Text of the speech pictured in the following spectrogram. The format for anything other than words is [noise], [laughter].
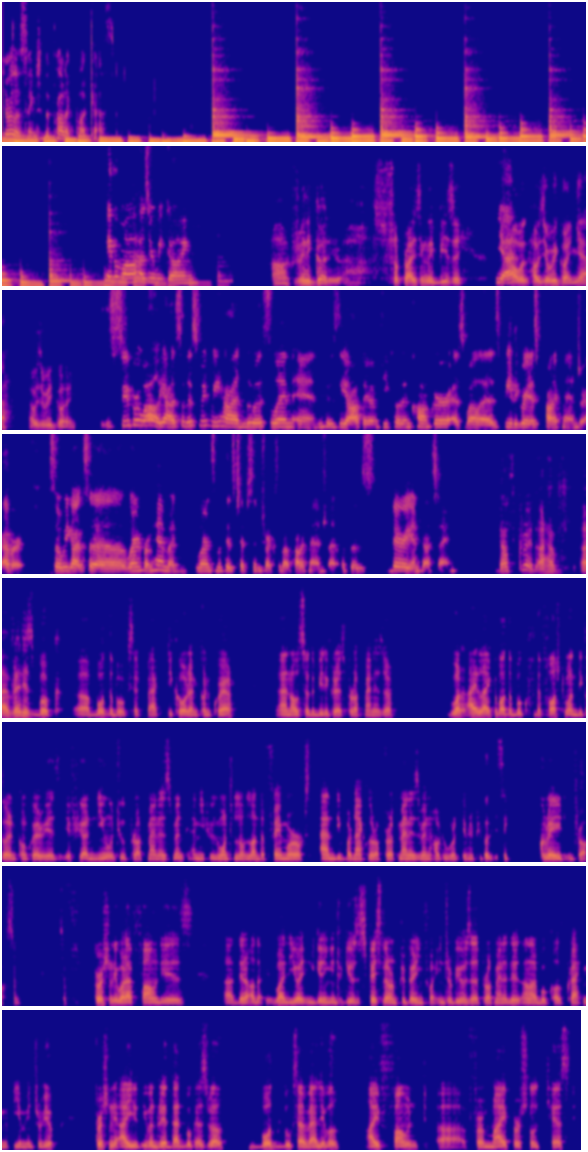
You're listening to the Product Podcast. Hey, Bimal, how's your week going? Oh, really good. Uh, surprisingly busy. Yeah. How was how's your week going? Yeah. How was your week going? Super well, yeah. So this week we had Lewis Lin in, who's the author of Decode and Conquer, as well as Be the Greatest Product Manager Ever. So we got to learn from him and learn some of his tips and tricks about product management, which was very interesting. That's great. I have I have read his book, uh, both the books, in fact, Decode and Conquer, and also the Be the Greatest Product Manager. What I like about the book, the first one, Decode and Conquer, is if you are new to product management and if you want to learn the frameworks and the vernacular of product management, how to work with different people, it's a great introduction. So personally, what I've found is uh, there are other while you are getting introduced, especially on preparing for interviews as a product manager. There's another book called Cracking the PM Interview. Personally, I even read that book as well. Both books are valuable. I found uh, for my personal test,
